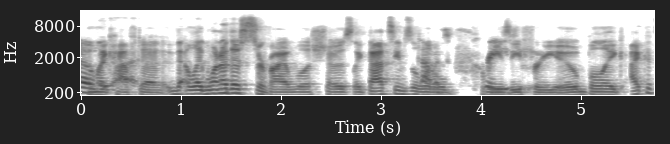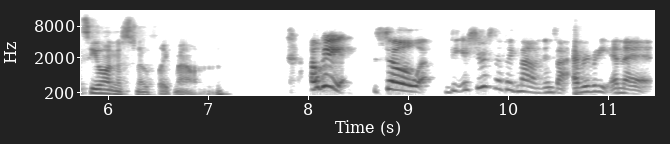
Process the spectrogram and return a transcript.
oh and like have to like one of those survivalist shows like that seems a that little crazy. crazy for you but like i could see you on a snowflake mountain okay so the issue with snowflake mountain is that everybody in it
